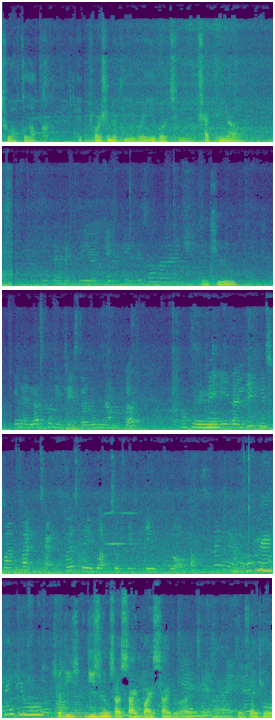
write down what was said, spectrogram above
2 o'clock. Fortunately, we're able to check in now. Return back to your. Thank you so much. Thank you. In the last two digits is the room number. Okay. In the lift, this one card tap first, then you go up to 15th floor. Okay, thank you. So these these rooms are side by side, right? Ah, okay, thank you.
